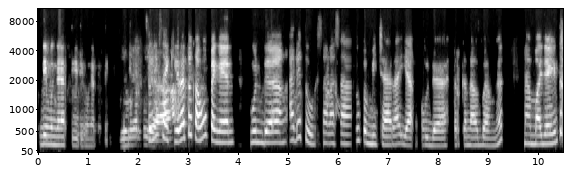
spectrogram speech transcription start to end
Dimengerti, dimengerti. Dimengerti Soalnya ya. saya kira tuh kamu pengen ngundang ada tuh salah satu pembicara yang udah terkenal banget namanya itu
